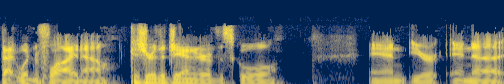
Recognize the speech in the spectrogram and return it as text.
that wouldn't fly now because you're the janitor of the school, and you're and uh,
